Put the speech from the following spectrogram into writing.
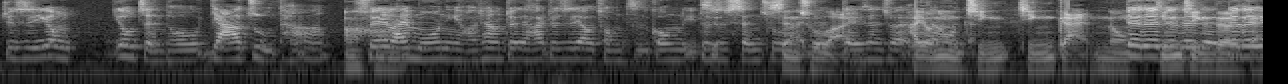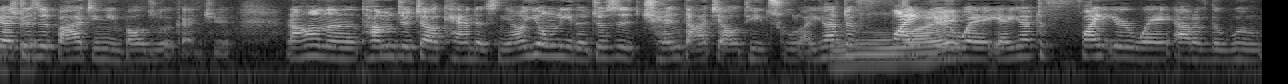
就是用用枕头压住它，uh huh. 所以来模拟好像对它就是要从子宫里就是伸出来，生出来，对，伸出来，还有那种紧紧感，那种对对对对对对对，就是把它紧紧包住的感觉。然后呢，他们就叫 Candice，你要用力的，就是拳打脚踢出来，You have to fight your way，Yeah，You have to fight your way out of the womb，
